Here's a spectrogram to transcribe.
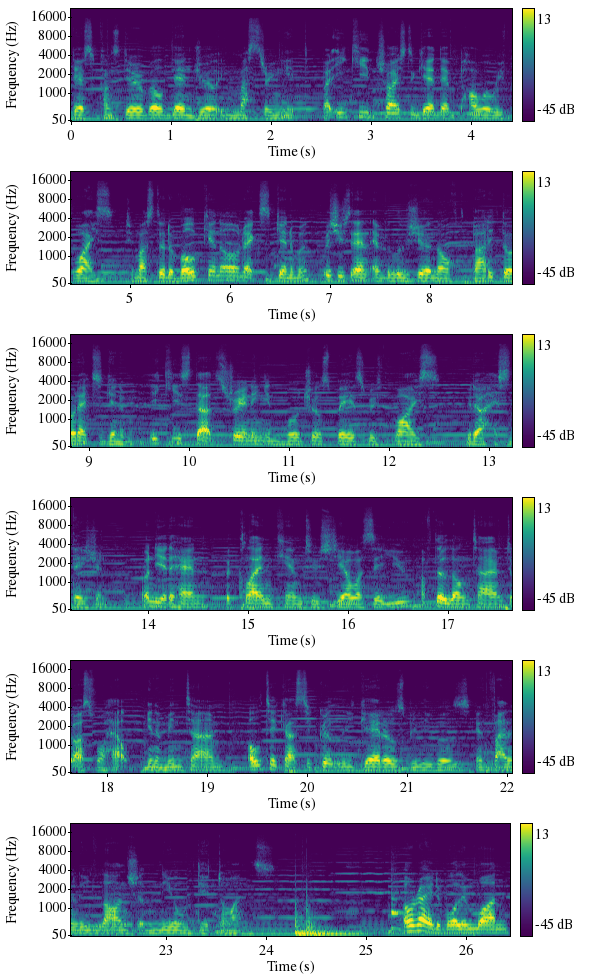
there's considerable danger in mastering it. But Ikki tries to get that power with Vice to master the Volcano Rex Genome, which is an evolution of the Barid Rex Genome. Ikki starts training in virtual space with Vice without hesitation. On the other hand, the client came to Shiawaseyu after a long time to ask for help. In the meantime, Olteca secretly gathers believers and finally launch a new Deadmans. Alright, Volume 1,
